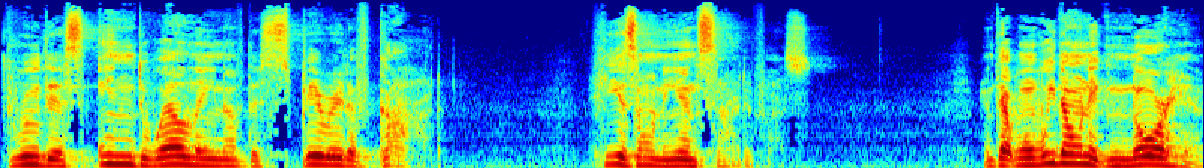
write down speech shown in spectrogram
through this indwelling of the Spirit of God. He is on the inside of us. And that when we don't ignore Him,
